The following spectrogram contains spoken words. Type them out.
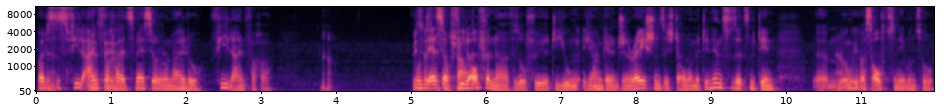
Weil das ist viel einfacher safe. als Messi oder Ronaldo. Viel einfacher. Ihr, Und der ist ja auch viel schade offener, so für die Young, Younger Generation, sich da auch mal mit denen hinzusetzen, mit denen ähm, irgendwie was aufzunehmen und so.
